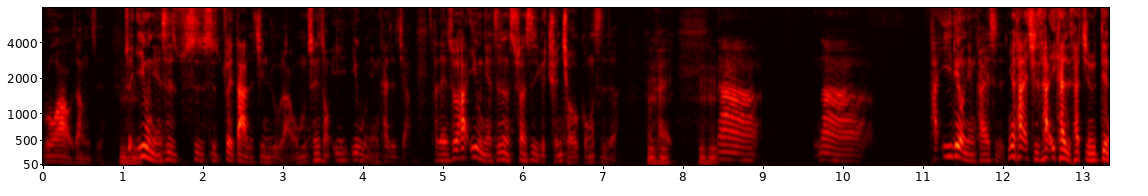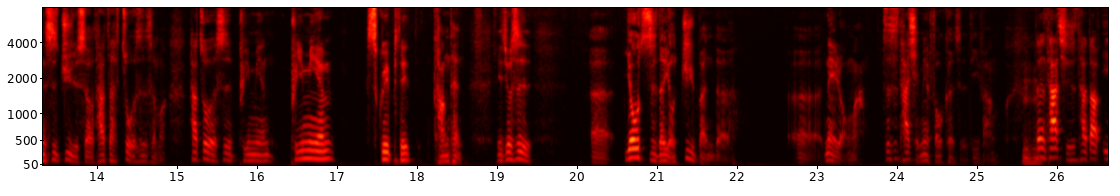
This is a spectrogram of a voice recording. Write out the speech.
roll out 这样子，所以一五年是是是最大的进入了。我们先从一一五年开始讲，他等于说他一五年真的算是一个全球公司的，OK，那那。他一六年开始，因为他其实他一开始他进入电视剧的时候，他在做的是什么？他做的是 premium premium scripted content，也就是呃优质的有剧本的呃内容嘛，这是他前面 focus 的地方。但是他其实他到一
